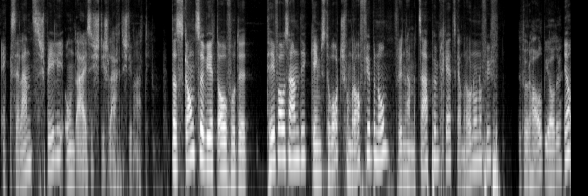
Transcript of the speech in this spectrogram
Exzellenzspiel und 1 ist die schlechteste Wertung. Das Ganze wird auch von der TV-Sendung Games to Watch vom Raffi übernommen. Früher haben wir 10 Punkte jetzt geben wir auch nur noch 5. Für halbe, oder? Ja,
